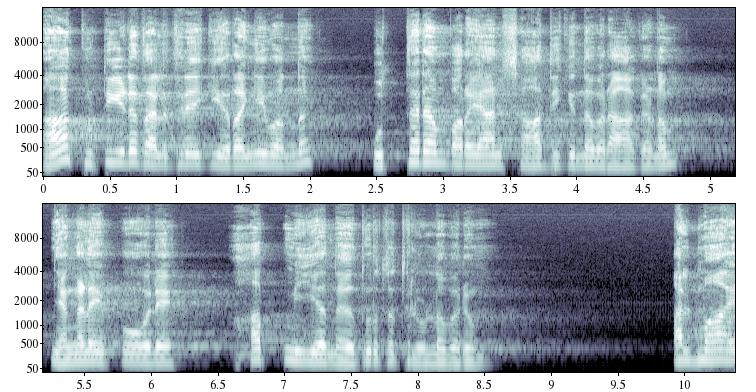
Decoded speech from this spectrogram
ആ കുട്ടിയുടെ തലത്തിലേക്ക് ഇറങ്ങി വന്ന് ഉത്തരം പറയാൻ സാധിക്കുന്നവരാകണം ഞങ്ങളെപ്പോലെ ആത്മീയ നേതൃത്വത്തിലുള്ളവരും ആത്മായ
